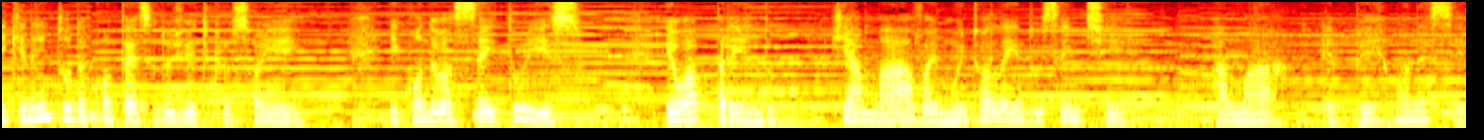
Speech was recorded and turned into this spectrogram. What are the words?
e que nem tudo acontece do jeito que eu sonhei. E quando eu aceito isso, eu aprendo que amar vai muito além do sentir. Amar é permanecer.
